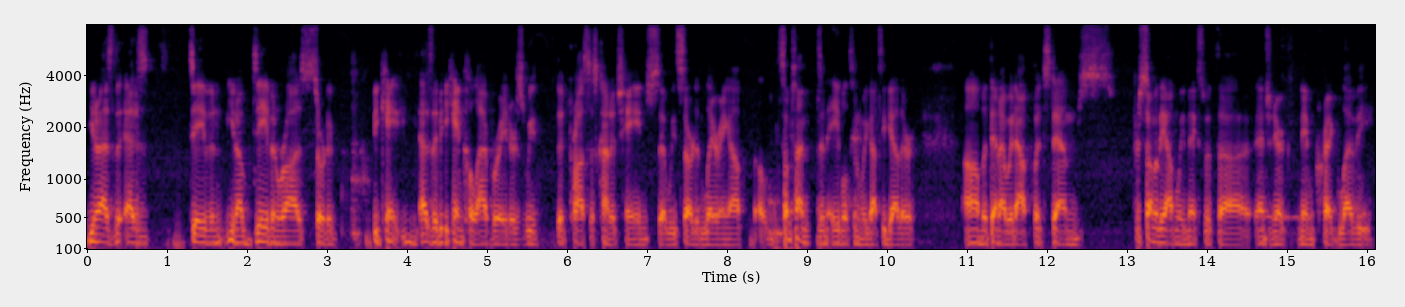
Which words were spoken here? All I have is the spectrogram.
you know, as the, as Dave and you know Dave and Roz sort of became as they became collaborators, we the process kind of changed. So we started layering up. Sometimes in Ableton we got together, um, but then I would output stems for some of the album we mixed with uh, an engineer named Craig Levy.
